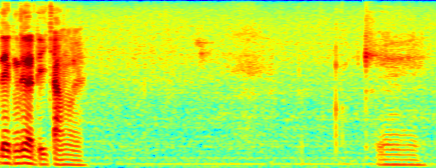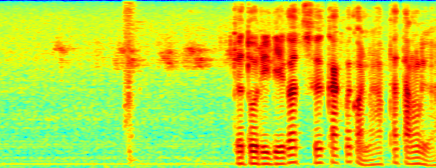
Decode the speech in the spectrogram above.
เด้งเลือดดีจังเลย โอเค เจอตัวดีๆก็ซื้อกักไว้ก่อนนะครับ ถ้าตังค์เหลือ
